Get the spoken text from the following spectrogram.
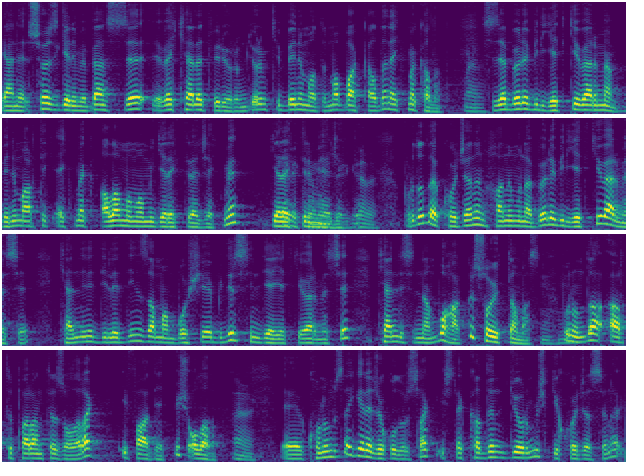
Yani söz gelimi ben size vekalet veriyorum. Diyorum ki benim adıma bakkaldan ekmek alın. Evet. Size böyle bir yetki vermem. Benim artık ekmek alamamamı gerektirecek mi? Gerektirmeyecektir. Evet. Burada da kocanın hanımına böyle bir yetki vermesi, kendini dilediğin zaman boşayabilirsin diye yetki vermesi kendisinden bu hakkı soyutlamaz. Bunun da artı parantez olarak ifade etmiş olalım. Evet. Ee, konumuza gelecek olursak işte kadın diyormuş ki kocasına 3'ten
